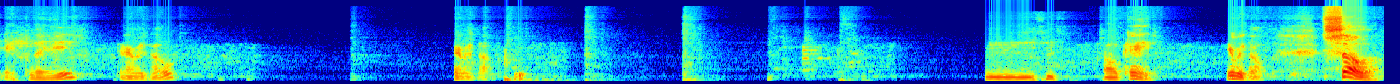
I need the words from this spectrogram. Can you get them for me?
Okay, play. There we go. There we go. Mm-hmm. Okay, here we go. So,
